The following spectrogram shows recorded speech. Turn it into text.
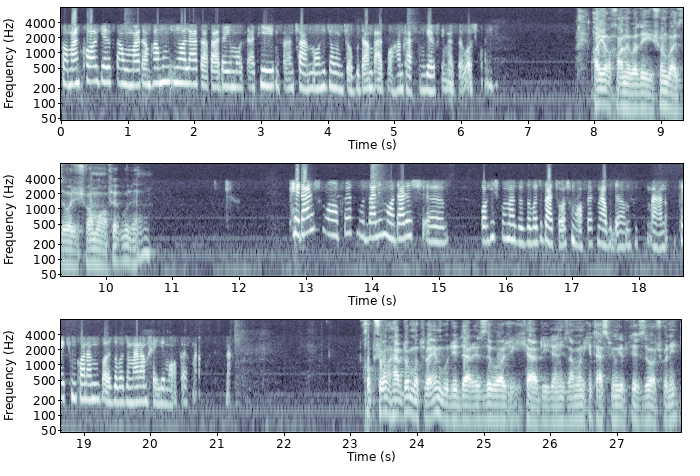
تا من کار گرفتم اومدم همون ایالت و بعد یه مدتی مثلا چند ماهی که اونجا بودم بعد با هم تصمیم گرفتیم ازدواج کنیم آیا خانواده ایشون با ازدواج شما موافق بودن؟ پدرش موافق بود ولی مادرش با هیچ از ازدواج بچه هاش موافق نبودم من فکر می‌کنم با ازدواج منم خیلی موافق نبود نه. خب شما هر دو مطمئن بودید در ازدواجی که کردید یعنی زمانی که تصمیم گرفتید ازدواج کنید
